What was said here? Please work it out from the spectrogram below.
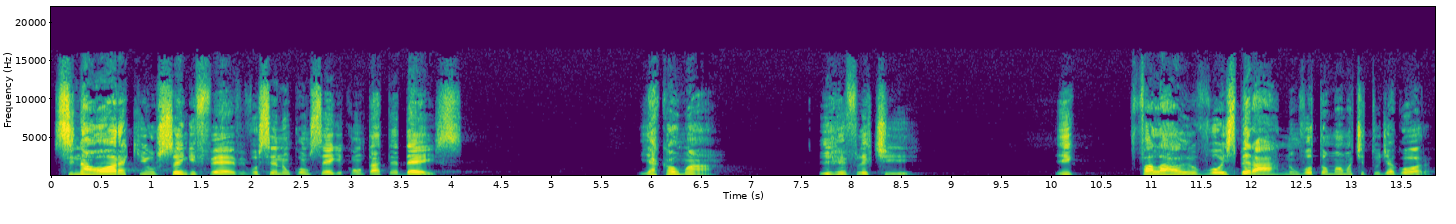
se na hora que o sangue ferve você não consegue contar até dez, e acalmar, e refletir, e falar: Eu vou esperar, não vou tomar uma atitude agora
